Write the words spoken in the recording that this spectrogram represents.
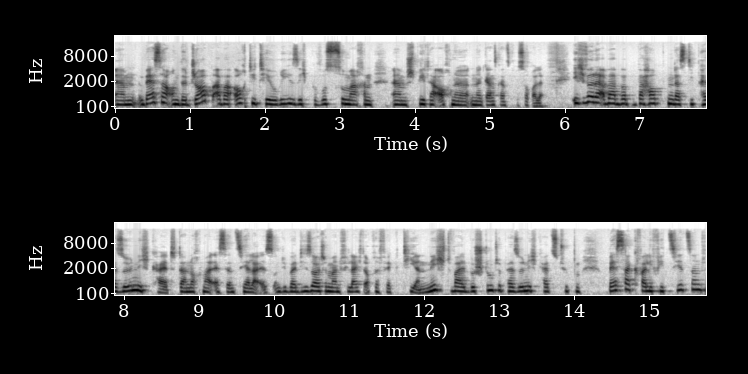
Ähm, besser on the job, aber auch die Theorie, sich bewusst zu machen, ähm, spielt da auch eine, eine ganz, ganz große Rolle. Ich würde aber be behaupten, dass die Persönlichkeit da nochmal essentieller ist und über die sollte man vielleicht auch reflektieren. Nicht, weil bestimmte Persönlichkeitstypen besser qualifiziert sind,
